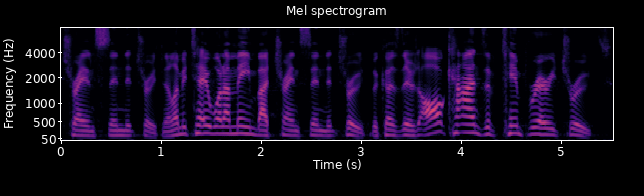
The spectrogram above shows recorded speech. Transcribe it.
Transcendent truth. Now, let me tell you what I mean by transcendent truth because there's all kinds of temporary truths.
